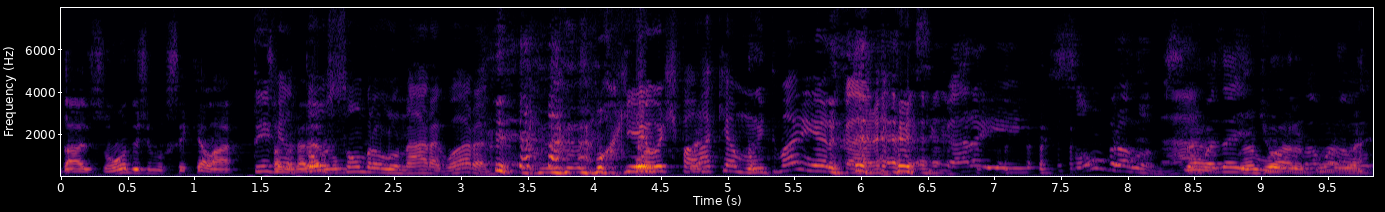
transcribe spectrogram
das ondas de não sei o que lá. Tu inventou o não- Sombra Lunar agora? Porque eu vou te falar que é muito maneiro, cara. Esse cara aí, Sombra Lunar. Não, mas aí, Diogo, na moral,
